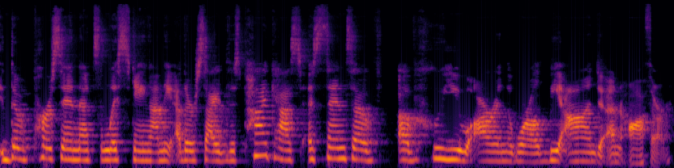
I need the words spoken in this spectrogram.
the person that's listening on the other side of this podcast a sense of, of who you are in the world beyond an author?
